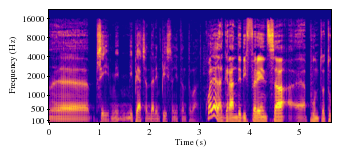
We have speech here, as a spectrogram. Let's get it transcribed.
Eh, sì, mi, mi piace andare in pista ogni tanto vado. Qual è la grande differenza, eh, appunto, tu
